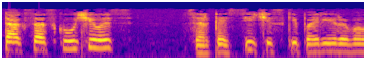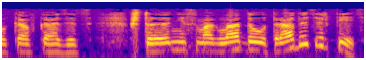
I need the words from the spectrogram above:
так соскучилась?» — саркастически парировал кавказец, что не смогла до утра дотерпеть.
